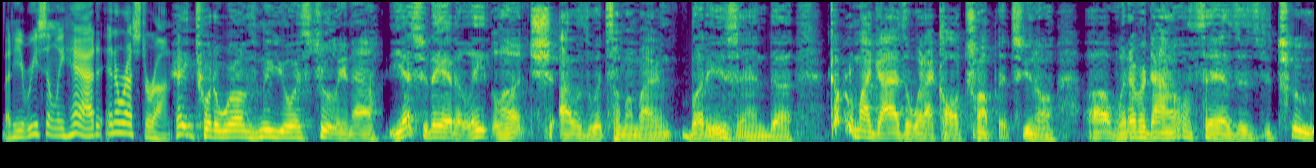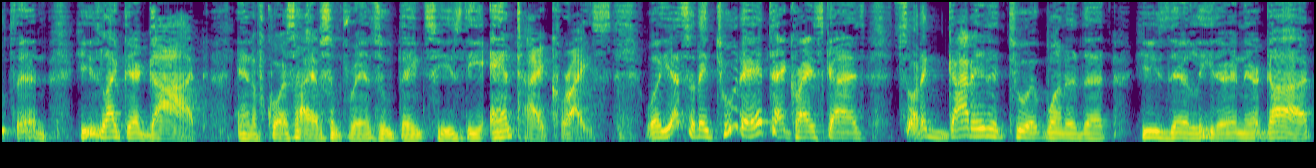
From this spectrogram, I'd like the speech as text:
that he recently had in a restaurant. Hey, Twitter world, it's me, yours truly now. Yesterday at a late lunch, I was with some of my buddies and uh, a couple of my guys are what I call trumpets, you know. Uh, whatever Donald says is the truth and he's like their God. And of course, I have some friends who thinks he's the Antichrist. Well, yesterday, two of the Antichrist guys sort of got into it, one of that he's their leader and their God.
